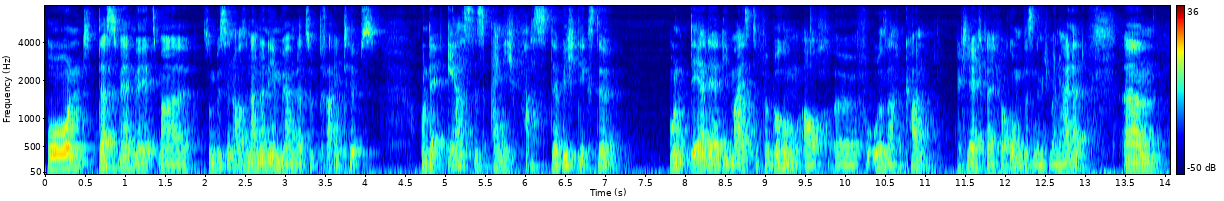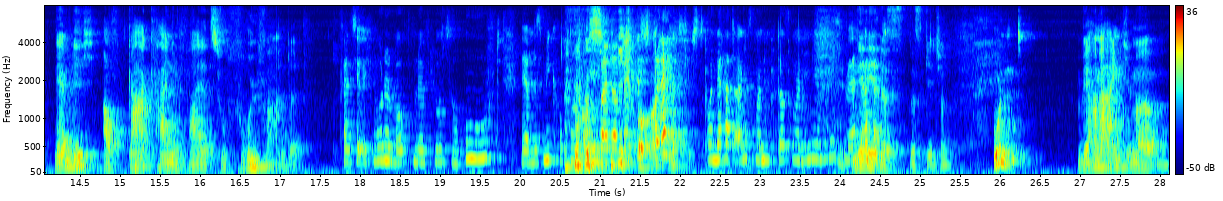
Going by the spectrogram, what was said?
Und das werden wir jetzt mal so ein bisschen auseinandernehmen. Wir haben dazu drei Tipps. Und der erste ist eigentlich fast der wichtigste und der, der die meiste Verwirrung auch äh, verursachen kann. Erkläre ich gleich warum, das ist nämlich mein Highlight. Ähm, nämlich auf gar keinen Fall zu früh verhandeln. Falls ihr euch wundert, warum der Flo so ruft, wir haben das Mikrofon irgendwie weiter Mikro weggestellt und er hat Angst, dass man ihn jetzt nicht mehr Nee, nee, das, das geht schon. Und wir haben ja eigentlich immer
